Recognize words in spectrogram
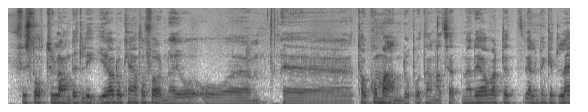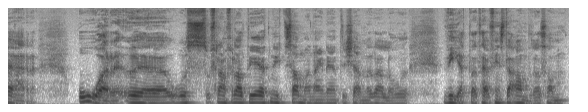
förstått hur landet ligger, då kan jag ta för mig och, och eh, eh, ta kommando på ett annat sätt. Men det har varit ett väldigt mycket lär Eh, och framförallt i ett nytt sammanhang där jag inte känner alla och vet att här finns det andra som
